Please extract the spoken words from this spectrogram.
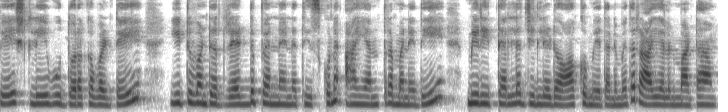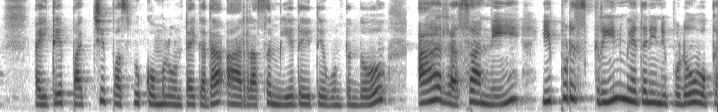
పేస్ట్ లేవు దొరకబట్టే ఇటువంటి రెడ్ పెన్ అయినా తీసుకొని ఆ యంత్రం అనేది మీరు ఈ తెల్ల జిల్లేడు ఆకు మీద మీద రాయాలన్నమాట. అయితే పచ్చి పసుపు కొమ్ములు ఉంటాయి కదా ఆ రసం ఏదైతే ఉంటుందో ఆ రసాన్ని ఇప్పుడు స్క్రీన్ మీద నేను ఇప్పుడు ఒక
